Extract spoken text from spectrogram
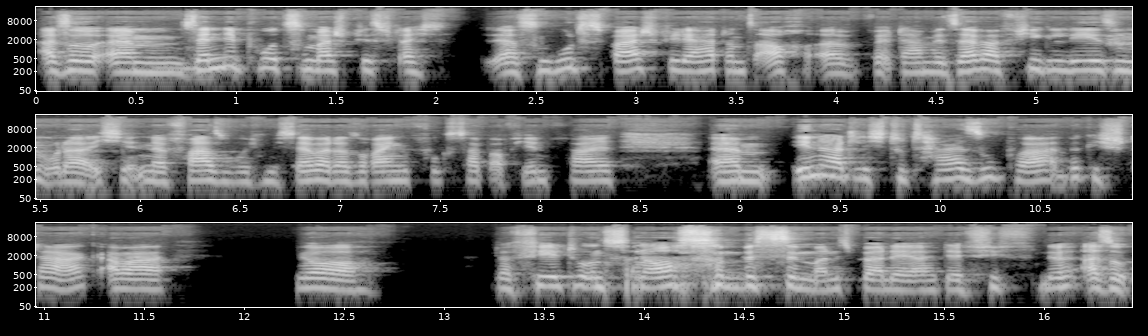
Also ähm, Sendepot zum Beispiel ist vielleicht das ist ein gutes Beispiel. Der hat uns auch, äh, da haben wir selber viel gelesen oder ich in der Phase, wo ich mich selber da so reingefuchst habe, auf jeden Fall ähm, inhaltlich total super, wirklich stark. Aber ja, da fehlte uns dann auch so ein bisschen manchmal der der Pfiff. Ne? Also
